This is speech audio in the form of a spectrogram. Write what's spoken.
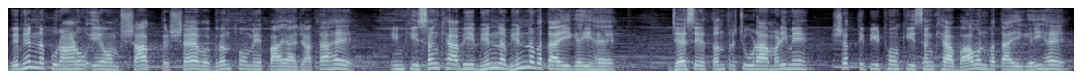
विभिन्न पुराणों एवं शाक्त शैव ग्रंथों में पाया जाता है। इनकी संख्या भी भिन्न भिन्न बताई गई है। जैसे तंत्र चूड़ामणि में शक्तिपीठों की संख्या बावन बताई गई है।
